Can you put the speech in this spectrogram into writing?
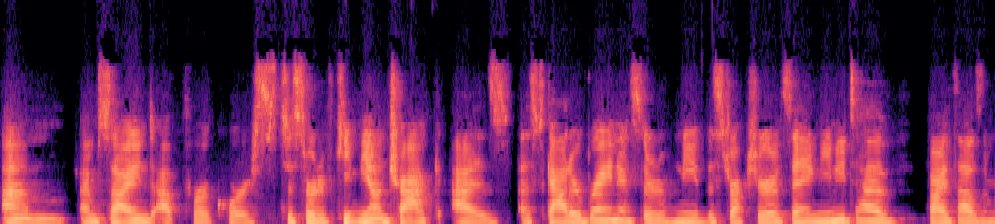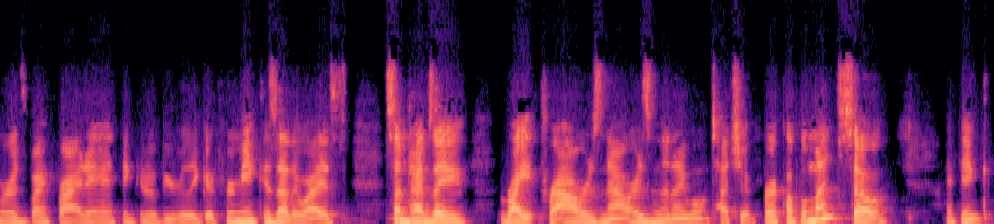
um, I'm signed up for a course to sort of keep me on track as a scatterbrain. I sort of need the structure of saying you need to have 5,000 words by Friday. I think it would be really good for me because otherwise, sometimes I write for hours and hours and then I won't touch it for a couple months. So I think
